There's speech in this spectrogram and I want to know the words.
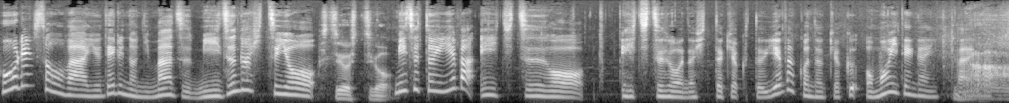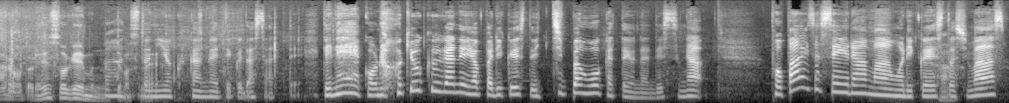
ほうれん草は茹でるのにまず水が必要。必要必要。水といえば H2O。H2O のヒット曲といえばこの曲思い出がいっぱいなるほど連想ゲームになってますね本当によく考えてくださってでねこの曲がねやっぱリクエスト一番多かったようなんですがポパイズセーラーマンをリクエストします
